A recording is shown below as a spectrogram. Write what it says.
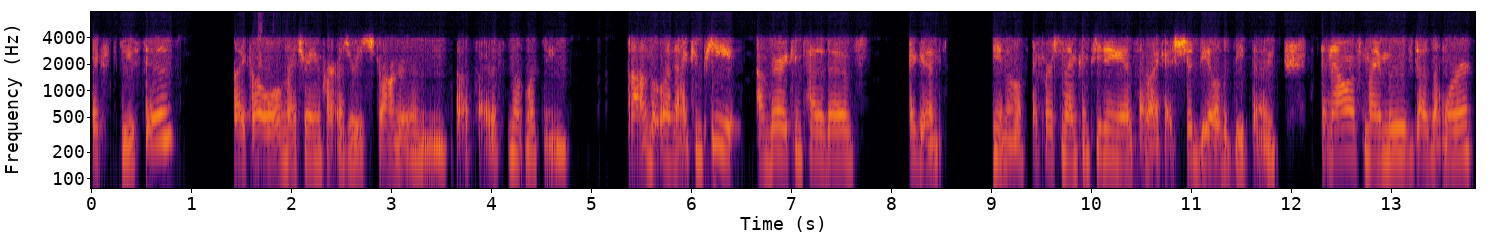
excuses like, oh, well, my training partners are just stronger than me, so that's why this isn't working. Um, but when I compete, I'm very competitive against, you know, the person I'm competing against. I'm like, I should be able to beat them. So now if my move doesn't work,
